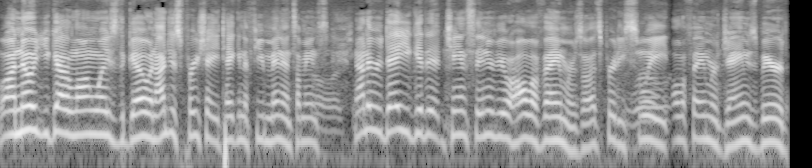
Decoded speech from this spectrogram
Well, I know you got a long ways to go, and I just appreciate you taking a few minutes. I mean, oh, not every day you get a chance to interview a Hall of Famer, so that's pretty sweet. Hall of Famer James Beard.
